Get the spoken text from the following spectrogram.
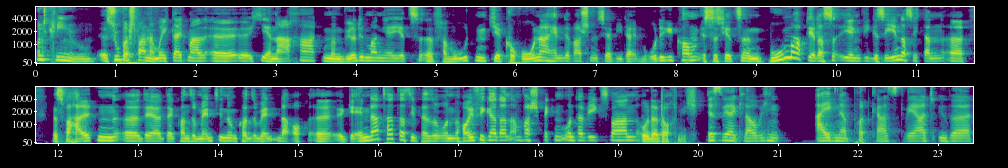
und Clean Room. Äh, super spannend. Da muss ich gleich mal äh, hier nachhaken. Man würde man ja jetzt äh, vermuten, hier Corona, Händewaschen ist ja wieder in Mode gekommen. Ist das jetzt ein Boom? Habt ihr das irgendwie gesehen, dass sich dann äh, das Verhalten äh, der, der Konsumentinnen und Konsumenten da auch äh, geändert hat, dass die Personen häufiger dann am Waschbecken unterwegs waren oder doch nicht? Das wäre, glaube ich, ein eigener Podcast wert über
